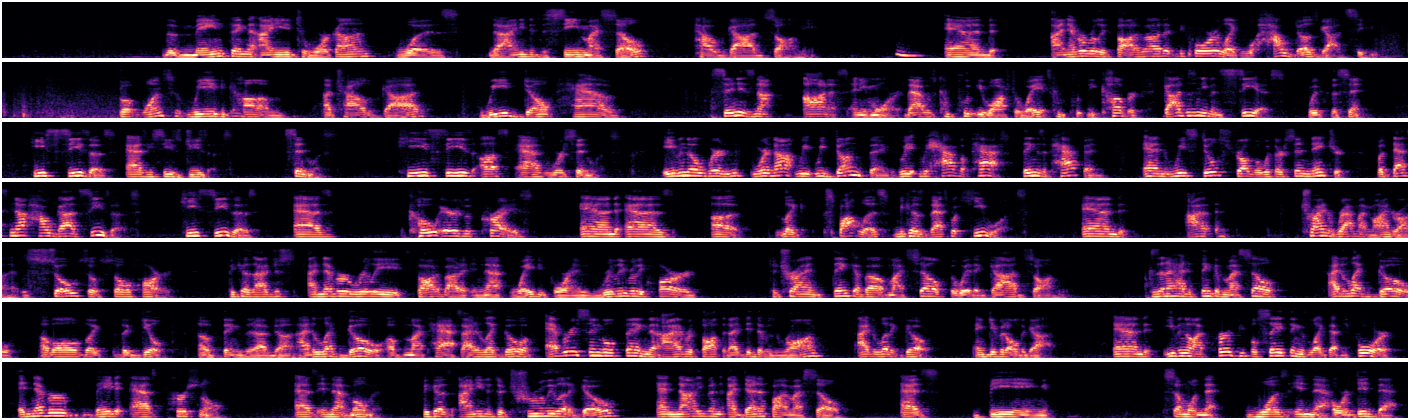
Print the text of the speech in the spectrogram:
the main thing that I needed to work on was that I needed to see myself how God saw me. Hmm. And I never really thought about it before. Like, how does God see me? But once we become a child of God, we don't have sin is not on us anymore. That was completely washed away. It's completely covered. God doesn't even see us with the sin. He sees us as he sees Jesus, sinless. He sees us as we're sinless. Even though we're we're not, we, we've done things. We, we have a past. Things have happened. And we still struggle with our sin nature. But that's not how God sees us. He sees us as co-heirs with Christ and as uh like spotless because that's what he was. And I trying to wrap my mind around it was so so so hard because I just I never really thought about it in that way before and it was really really hard to try and think about myself the way that God saw me. Because then I had to think of myself I had to let go of all of like the guilt of things that I've done. I had to let go of my past. I had to let go of every single thing that I ever thought that I did that was wrong. I had to let it go and give it all to God. And even though I've heard people say things like that before, it never made it as personal as in that moment because I needed to truly let it go and not even identify myself as being someone that was in that or did that.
